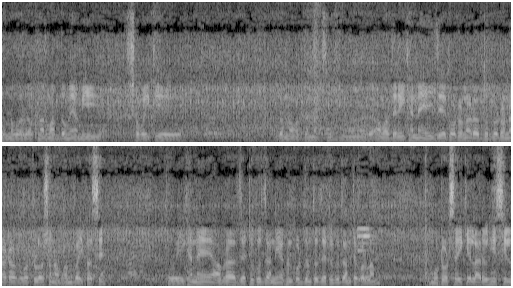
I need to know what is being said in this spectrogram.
ধন্যবাদ আপনার মাধ্যমে আমি সবাইকে ধন্যবাদ জানাচ্ছি। আর আমাদের এখানে এই যে ঘটনাটা, দুর্ঘটনাটা ঘটলো সোনামগঞ্জ বাইপাসে। তো এইখানে আমরা যেটুকু জানি, এখন পর্যন্ত যেটুকু জানতে পারলাম মোটর সাইকেল আরোহী ছিল।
